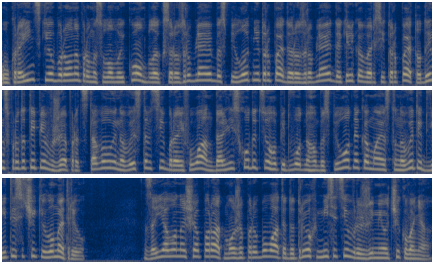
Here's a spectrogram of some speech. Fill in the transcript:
Український оборонно-промисловий комплекс розробляє безпілотні торпеди, розробляють декілька версій торпед. Один з прототипів вже представили на виставці Brave One. Дальність ходу цього підводного безпілотника має становити 2000 кілометрів. Заявлено, що апарат може перебувати до трьох місяців в режимі очікування.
